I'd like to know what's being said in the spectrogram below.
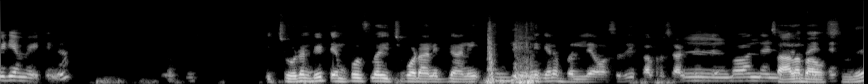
Medium weight okay. ఇది చూడండి టెంపుల్స్లో ఇచ్చుకోవడానికి కానీ దేనికైనా బల్లే వస్తుంది కలర్ ఉమ్, బాగుందండి చాలా బాగా. వస్తుంది.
